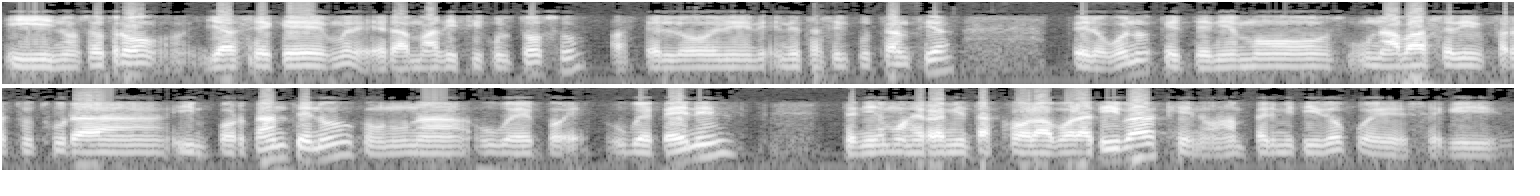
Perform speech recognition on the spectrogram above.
Y nosotros, ya sé que era más dificultoso hacerlo en, en estas circunstancias, pero bueno, que teníamos una base de infraestructura importante, ¿no? Con una VPN, teníamos herramientas colaborativas que nos han permitido, pues, seguir,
